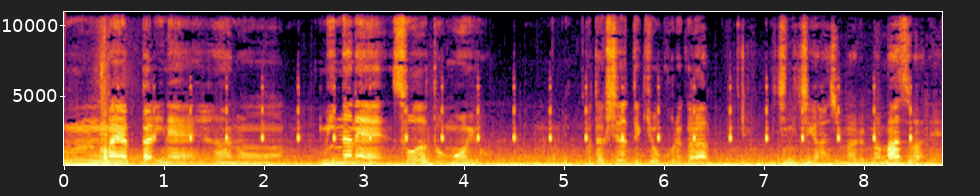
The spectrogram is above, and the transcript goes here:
うーん、まあ、やっぱりね、あのみんなね、そうだと思うよ。私だって今日これから一日が始まる、まあ、まずはね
